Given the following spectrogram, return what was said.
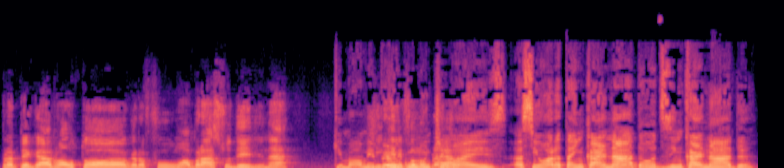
para pegar um autógrafo, um abraço dele, né? Que mal me que pergunte, que mas a senhora tá encarnada ou desencarnada?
